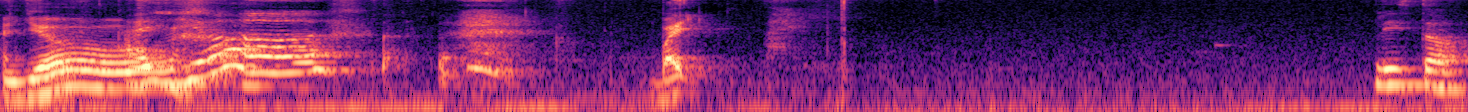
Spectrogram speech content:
Adiós. Adiós. Bye. Listo.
